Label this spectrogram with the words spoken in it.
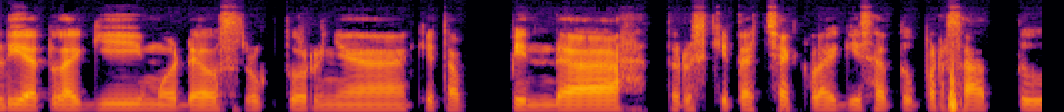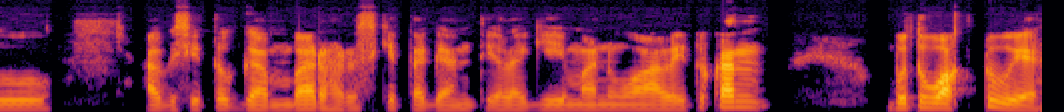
lihat lagi model strukturnya, kita pindah, terus kita cek lagi satu persatu. Habis itu gambar harus kita ganti lagi manual. Itu kan butuh waktu ya.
